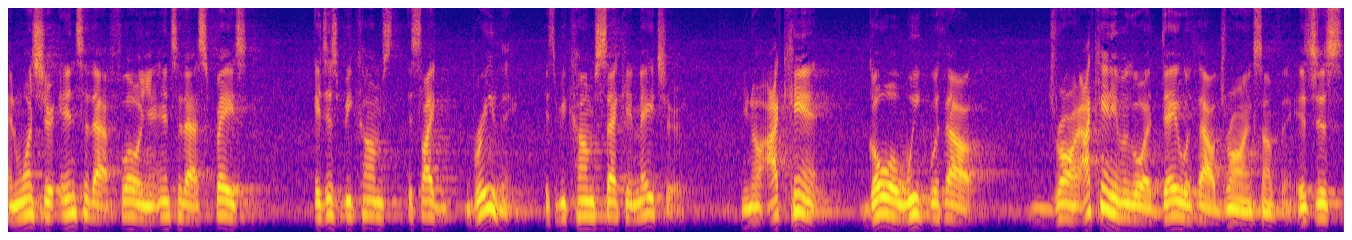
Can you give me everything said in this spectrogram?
And once you're into that flow and you're into that space, it just becomes, it's like breathing. It's become second nature. You know, I can't go a week without drawing. I can't even go a day without drawing something. It's just,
